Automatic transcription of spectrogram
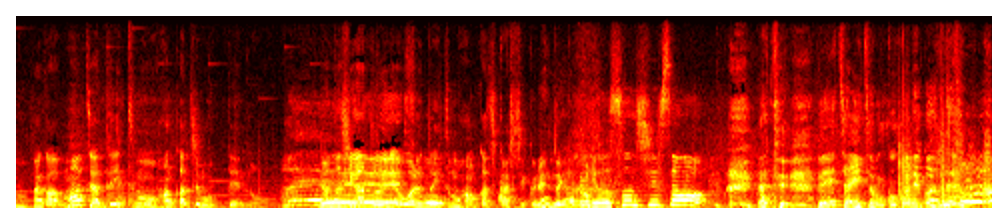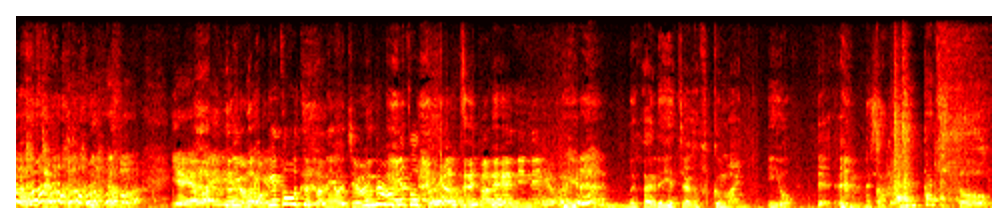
うん。なんかまー、ちゃんっていつもハンカチ持ってんの、でえ私がトイレ終わるといいつもハンカチ貸してくれるんだけど。や優しそう。だってれいちゃんいつもここでこうやって。ー、そうだ。いややばいね。ボケ通っちゃったね。今自分でボケ通ったよ。完全にね。やばいだかられいちゃんが服前に「いいよ」って。なんかハンカチと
